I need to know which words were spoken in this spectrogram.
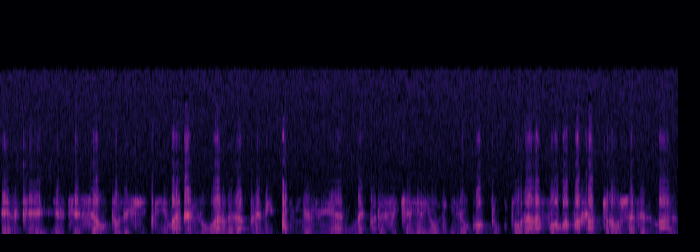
el que, el que se autolegitima en el lugar de la plenitud del bien, me parece que ahí hay un hilo conductor a las formas más atroces del mal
